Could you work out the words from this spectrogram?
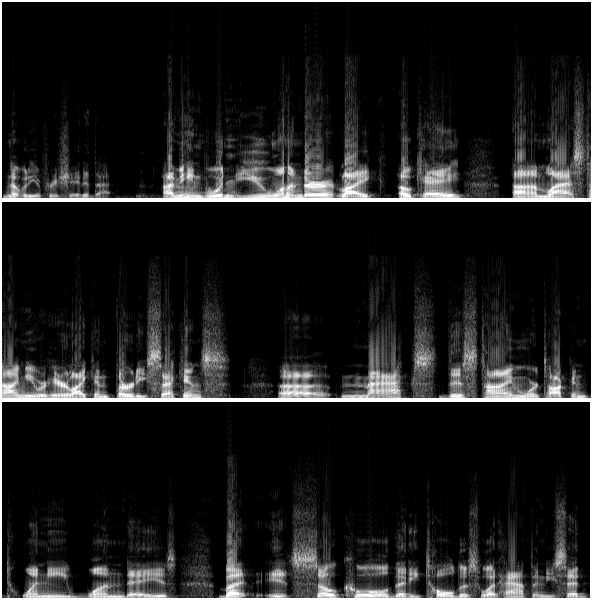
Nobody appreciated that. I mean, wouldn't you wonder, like, okay, um, last time you were here like in 30 seconds, uh, max. This time we're talking 21 days. But it's so cool that he told us what happened. He said,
